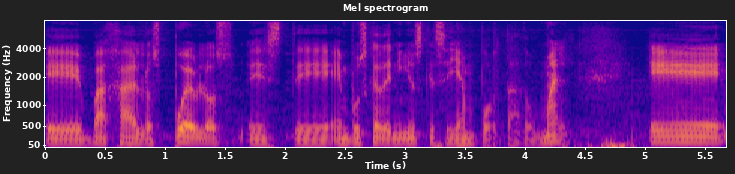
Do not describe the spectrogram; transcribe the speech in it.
eh, baja a los pueblos este, en busca de niños que se hayan portado mal. Eh,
